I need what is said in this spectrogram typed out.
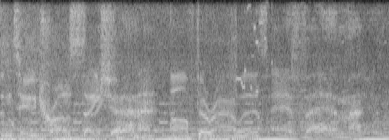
Listening to Trance Station After Hours FM.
